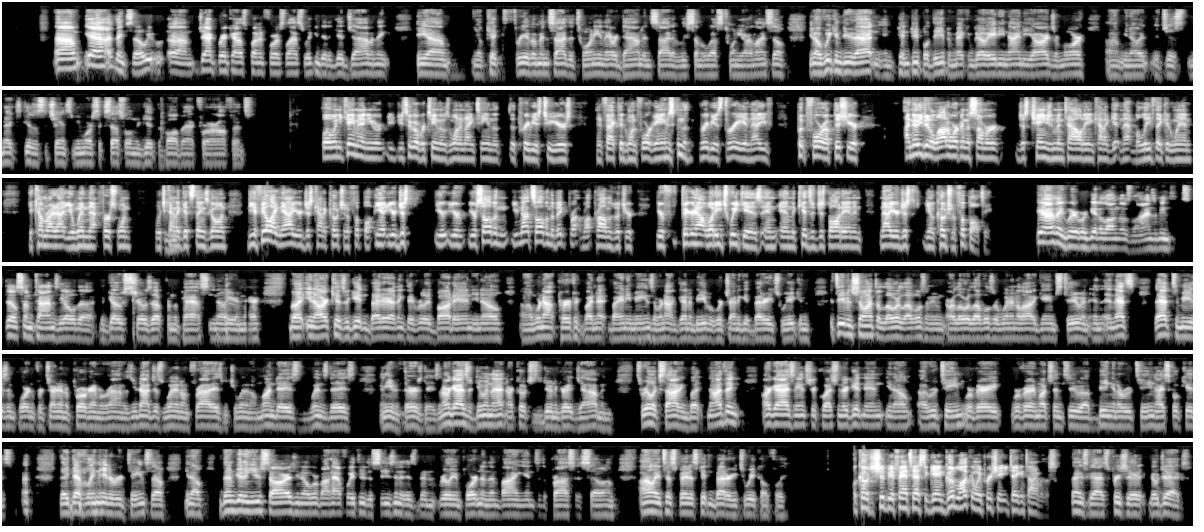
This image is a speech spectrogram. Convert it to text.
Um, yeah, I think so. We um, Jack Brickhouse punted for us last week and did a good job. I think he um, you know, kicked three of them inside the 20 and they were downed inside of Lee Summit West 20 yard line. So, you know, if we can do that and, and, pin people deep and make them go 80, 90 yards or more, um, you know, it, it just makes, gives us a chance to be more successful and to get the ball back for our offense. Well, when you came in, you were, you, you took over a team that was one in 19 the, the previous two years. In fact, had won four games in the previous three, and now you've put four up this year. I know you did a lot of work in the summer, just changing mentality and kind of getting that belief they could win you come right out, you win that first one, which kind of mm-hmm. gets things going. Do you feel like now you're just kind of coaching a football? You know, you're just you're you're you're solving you're not solving the big pro- problems, but you're you're figuring out what each week is, and and the kids have just bought in, and now you're just you know coaching a football team. Yeah, I think we're we're getting along those lines. I mean, still sometimes the old uh, the ghost shows up from the past, you know, here and there. But you know, our kids are getting better. I think they've really bought in. You know, uh, we're not perfect by net by any means, and we're not going to be, but we're trying to get better each week. And it's even showing at the lower levels. I mean, our lower levels are winning a lot of games too, and and and that's that to me is important for turning a program around. Is you're not just winning on Fridays, but you're winning on Mondays, Wednesdays, and even Thursdays. And our guys are doing that, and our coaches are doing a great job. And it's real exciting. But no, I think our guys answer your question. They're getting in, you know, a routine. We're very, we're very much into uh, being in a routine. High school kids, they definitely need a routine. So, you know, them getting used to ours. You know, we're about halfway through the season. It has been really important, and then buying into the process. So, um, I only anticipate us getting better each week, hopefully. Well, coach, it should be a fantastic game. Good luck, and we appreciate you taking time with us. Thanks, guys. Appreciate it. Go Jags.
